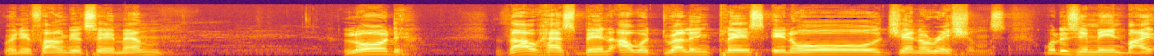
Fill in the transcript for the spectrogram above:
When you found it, say amen. Lord, Thou hast been our dwelling place in all generations. What does he mean by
